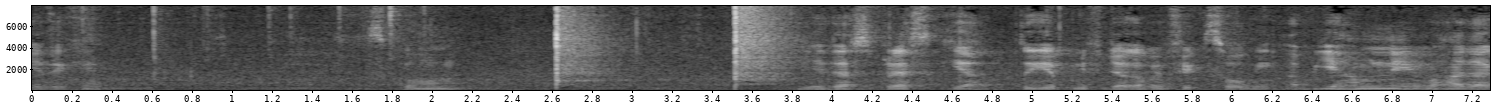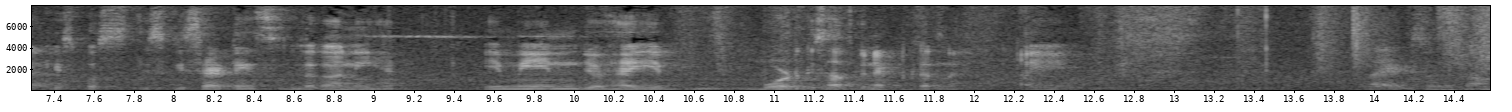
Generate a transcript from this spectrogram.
ये देखें, इसको हम ये जस्ट प्रेस किया तो ये अपनी जगह पे फिक्स होगी। अब ये हमने वहाँ जाके इसको, इसकी सेटिंग्स लगानी है। ये मेन जो है ये बोर्ड के साथ कनेक्ट करना है। आइए। लाइट्स कम।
